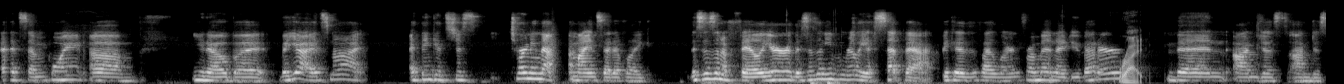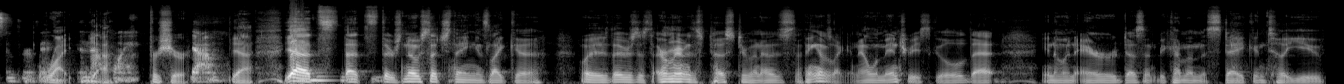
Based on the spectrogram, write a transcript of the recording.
at some point. Um, you know, but but yeah, it's not. I think it's just turning that mindset of like, this isn't a failure. This isn't even really a setback because if I learn from it and I do better, right then I'm just I'm just improving right in yeah, that point. for sure Yeah. yeah yeah it's that's there's no such thing as like uh well, there was this. I remember this poster when I was. I think it was like in elementary school that, you know, an error doesn't become a mistake until you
